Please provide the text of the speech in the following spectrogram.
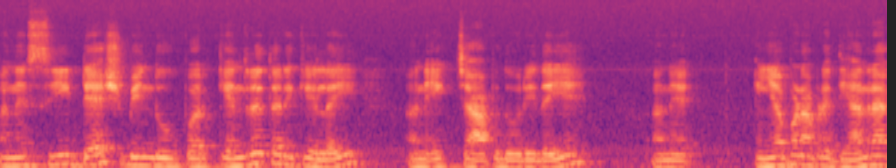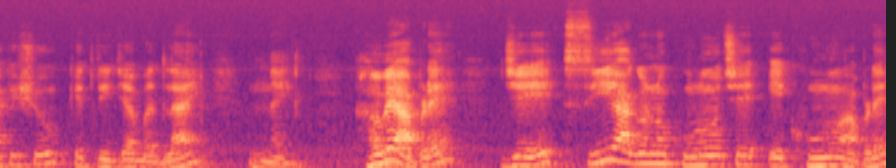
અને સી ડેશ બિંદુ ઉપર કેન્દ્ર તરીકે લઈ અને એક ચાપ દોરી દઈએ. અને અહીંયા પણ આપણે ધ્યાન રાખીશું કે ત્રિજ્યા બદલાય નહીં. હવે આપણે જે સી આગળનો ખૂણો છે, એ ખૂણો આપણે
